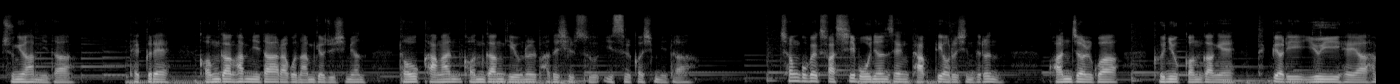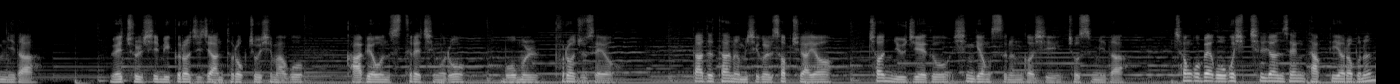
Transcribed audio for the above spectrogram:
중요합니다. 댓글에 건강합니다 라고 남겨주시면 더욱 강한 건강 기운을 받으실 수 있을 것입니다. 1945년생 닭띠 어르신들은 관절과 근육 건강에 특별히 유의해야 합니다. 외출 시 미끄러지지 않도록 조심하고 가벼운 스트레칭으로 몸을 풀어주세요. 따뜻한 음식을 섭취하여 천 유지에도 신경 쓰는 것이 좋습니다. 1957년생 닭띠 여러분은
